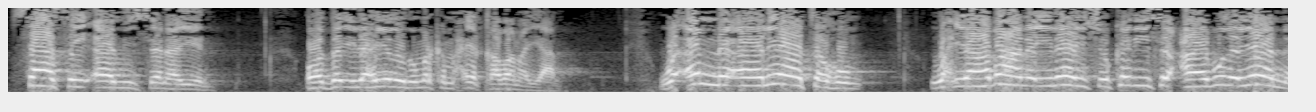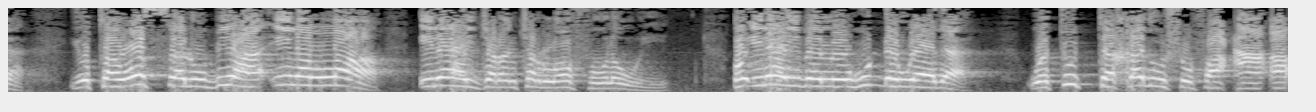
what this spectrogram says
Saasay aaminsanaayeen. Oo da ilaahyadoodu marka maxay qabanayaan? Wa ana aalihatahum waxyaabahan ay ilaahay sokadiisa caabudayaanna yutawasalu biha ila allah. Ilaahay jaranjar loo fuulo weeye oo ilaahay baa loogu dhowaadaa wa tuttakhaduu shufacaaa.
